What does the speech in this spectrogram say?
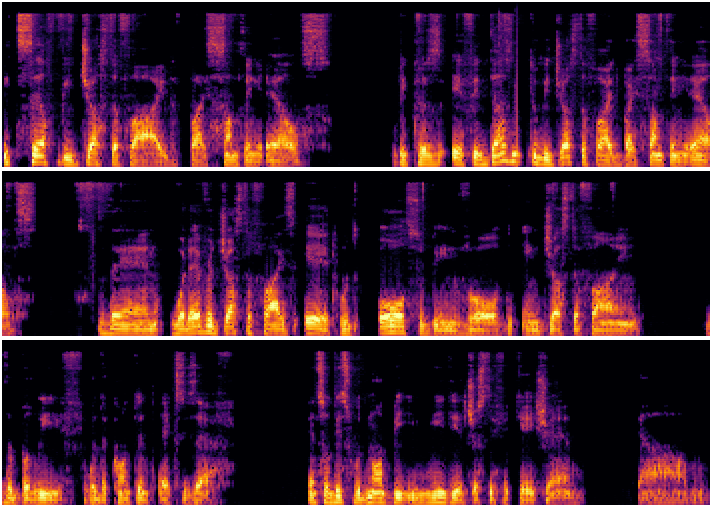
itself be justified by something else. Because if it doesn't to be justified by something else, then whatever justifies it would also be involved in justifying the belief with the content X is F. And so this would not be immediate justification. Um,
